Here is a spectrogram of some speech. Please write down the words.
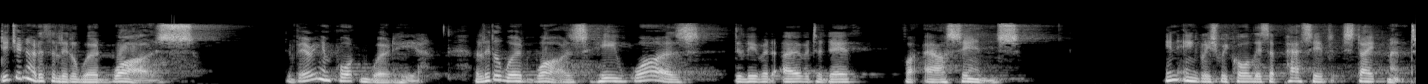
Did you notice the little word was? The very important word here. The little word was, he was delivered over to death for our sins. In English we call this a passive statement.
